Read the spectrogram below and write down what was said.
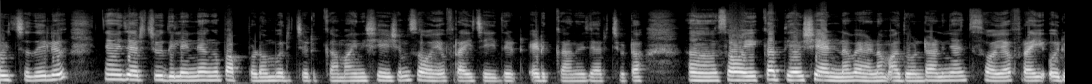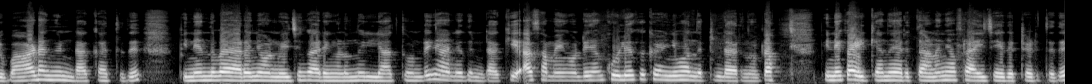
ഒഴിച്ചതിൽ ഞാൻ വിചാരിച്ചു ഇതിൽ തന്നെ അങ്ങ് പപ്പടം പൊരിച്ചെടുക്കാം. അതിന് ശേഷം സോയ ഫ്രൈ ചെയ്ത് എടുക്കാമെന്ന് വിചാരിച്ചു കേട്ടോ. സോയക്ക് അത്യാവശ്യം എണ്ണ വേണം. അതുകൊണ്ടാണ് ഞാൻ സോയ ഫ്രൈ ഒരുപാട് അങ്ങ് ഉണ്ടാക്കാത്തത്. പിന്നെ ഇന്ന് വേറെ നോൺ വെജും കാര്യങ്ങളൊന്നും ഇല്ലാത്തതുകൊണ്ട് ഞാനിത് ഉണ്ടാക്കി. ആ സമയം കൊണ്ട് ഞാൻ കുളിയൊക്കെ കഴിഞ്ഞ് വന്നിട്ടുണ്ടായിരുന്നു കേട്ടോ പിന്നെ കഴിക്കാൻ നേരത്താണ് ഞാൻ ഫ്രൈ ചെയ്തിട്ട് എടുത്തത്.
